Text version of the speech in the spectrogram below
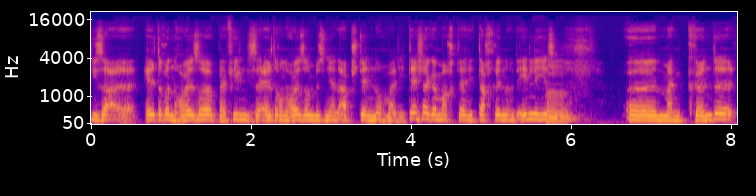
dieser äh, älteren Häuser, bei vielen dieser älteren Häuser müssen ja in Abständen nochmal die Dächer gemacht werden, die Dachrinnen und ähnliches. Mhm. Äh, man könnte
